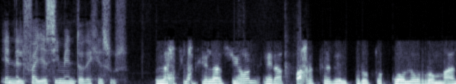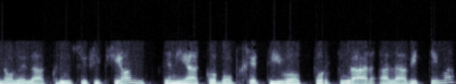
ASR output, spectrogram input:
en el fallecimiento de Jesús? La flagelación era parte del protocolo romano de la crucifixión. Tenía como objetivo torturar a la víctima,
